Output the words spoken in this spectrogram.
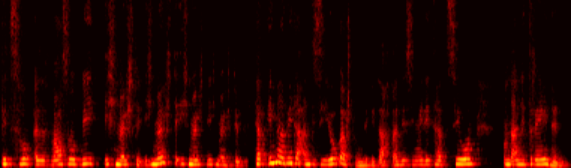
gezwungen, also es war so wie, ich möchte, ich möchte, ich möchte, ich möchte. Ich habe immer wieder an diese Yogastunde gedacht, an diese Meditation und an die Tränen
